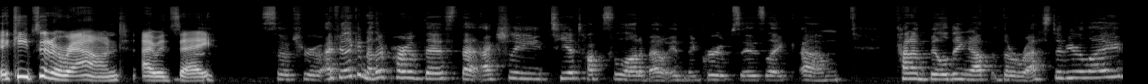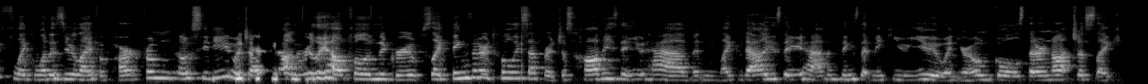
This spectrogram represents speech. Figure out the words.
it keeps it around, I would say so true. I feel like another part of this that actually Tia talks a lot about in the groups is like um, kind of building up the rest of your life. Like, what is your life apart from OCD, which I found really helpful in the groups. Like, things that are totally separate, just hobbies that you have and like values that you have and things that make you you and your own goals that are not just like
